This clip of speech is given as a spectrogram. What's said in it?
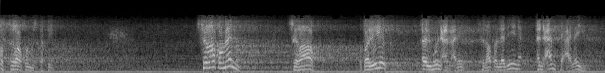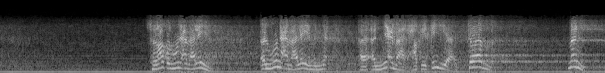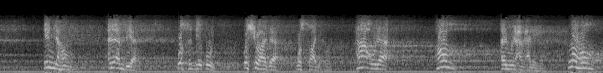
الصراط المستقيم. صراط من؟ صراط وطريق المنعم عليه. صراط الذين أنعمت عليهم. صراط المنعم عليهم. المنعم عليهم النعمة الحقيقية التامة. من؟ إنهم الأنبياء والصديقون والشهداء والصالحون. هؤلاء هم المنعم عليهم وهم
